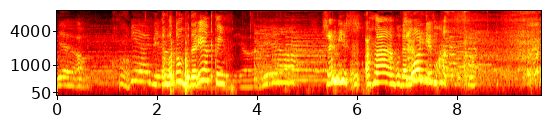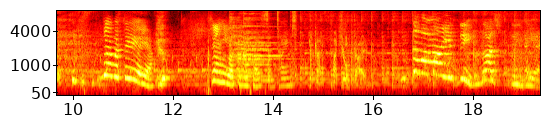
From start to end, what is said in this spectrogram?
біа. Біа, біа. А потім буде рідкий. Біа, біа. Ще міс. А в мене буде мортик. Де быстрее? Це мій нехай. Sometimes you gotta fight your time. Та ламай іди, раз ти є.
